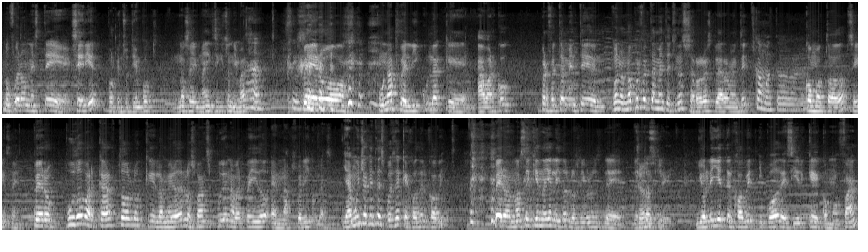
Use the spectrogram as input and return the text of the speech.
No fueron este serie, porque en su tiempo, no sé, nadie se quiso animar. Ajá. Sí. Pero una película que abarcó perfectamente, bueno, no perfectamente, tiene sus errores claramente, Como todo, ¿no? como todo, ¿sí? Sí. Pero pudo abarcar todo lo que la mayoría de los fans pudieron haber pedido en las películas. Ya mucha gente después se quejó del Hobbit, pero no sé quién haya leído los libros de, de Yo Tolkien. sí. Yo leí el del Hobbit y puedo decir que como fan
